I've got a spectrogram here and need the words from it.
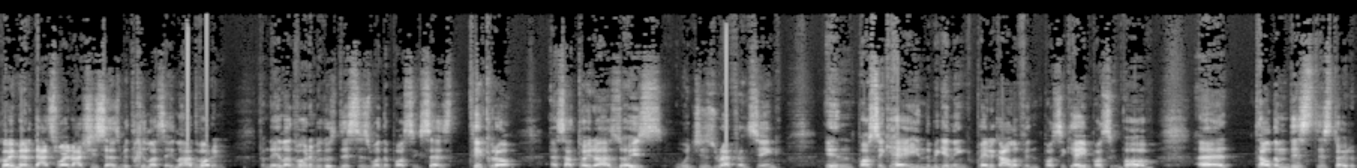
goimer? That's why Rashi says mitchila say lahadvorim. from the Eladvorim because this is what the pasuk says. Tikra as Torah Azois, which is referencing in pasuk Hey in the beginning, Perik Aleph in pasuk Hey, and pasuk Vav, uh, tell them this this Torah.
